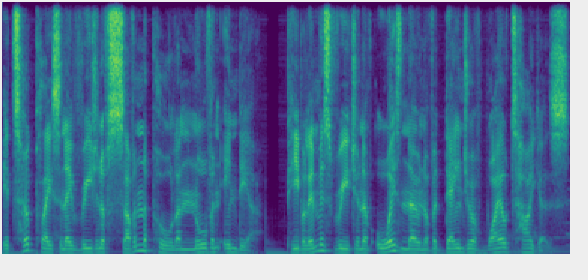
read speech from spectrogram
It took place in a region of southern Nepal and northern India. People in this region have always known of the danger of wild tigers.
